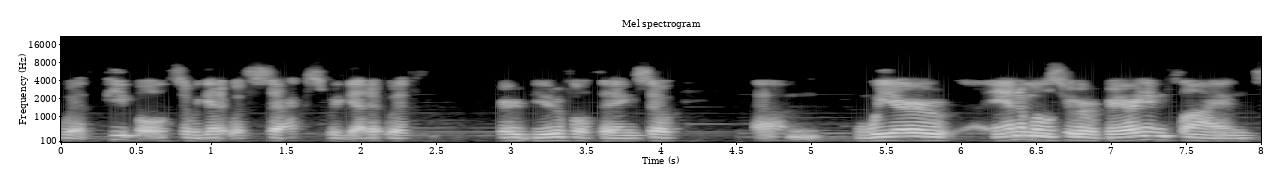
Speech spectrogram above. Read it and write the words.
with people. So we get it with sex. We get it with very beautiful things. So um, we are animals who are very inclined,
